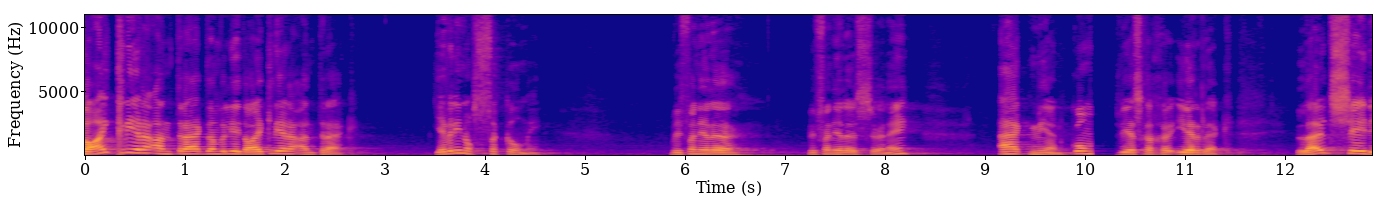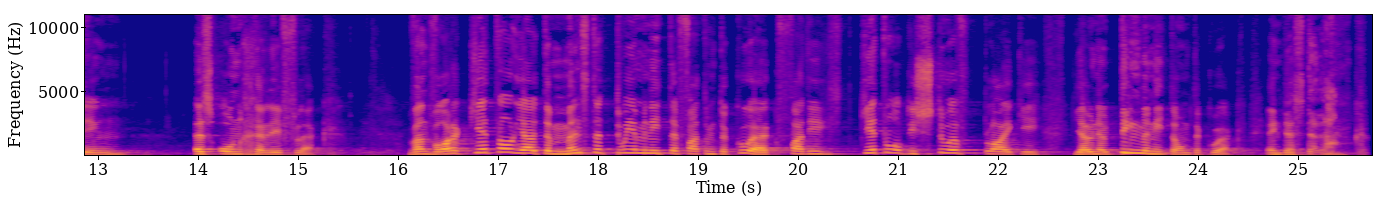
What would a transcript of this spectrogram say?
daai klere aantrek, dan wil jy daai klere aantrek. Jy wil nie nog sukkel nie. Wie van julle wie van julle is so, nê? Ek meen, kom wees gou-gou eerlik. Load shedding is ongerieflik. Want waar 'n ketel jou ten minste 2 minute vat om te kook, vat die ketel op die stoofplaatjie jou nou 10 minute om te kook en dis te lank.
